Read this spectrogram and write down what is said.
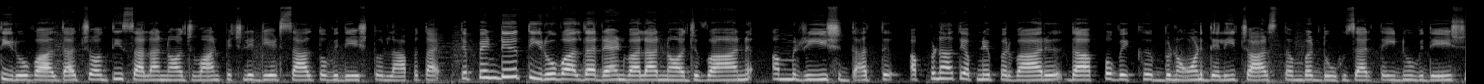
ਧੀਰੋਵਾਲ ਦਾ 34 ਸਾਲਾ ਨੌਜਵਾਨ ਪਿਛਲੇ ਡੇਢ ਸਾਲ ਤੋਂ ਵਿਦੇਸ਼ ਤੋਂ ਲਾਪਤਾ ਹੈ ਤੇ ਪਿੰਡ ਧੀਰੋਵਾਲ ਦਾ ਰਹਿਣ ਵਾਲਾ ਨੌਜਵਾਨ ਅਮਰੀਸ਼ ਦੱਤ ਆਪਣਾ ਤੇ ਆਪਣੇ ਪਰਿਵਾਰ ਦਾ ਭਵਿੱਖ ਬਣਾਉਣ ਦੇ ਲਈ 4 ਸਤੰਬਰ 2023 ਨੂੰ ਵਿਦੇਸ਼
